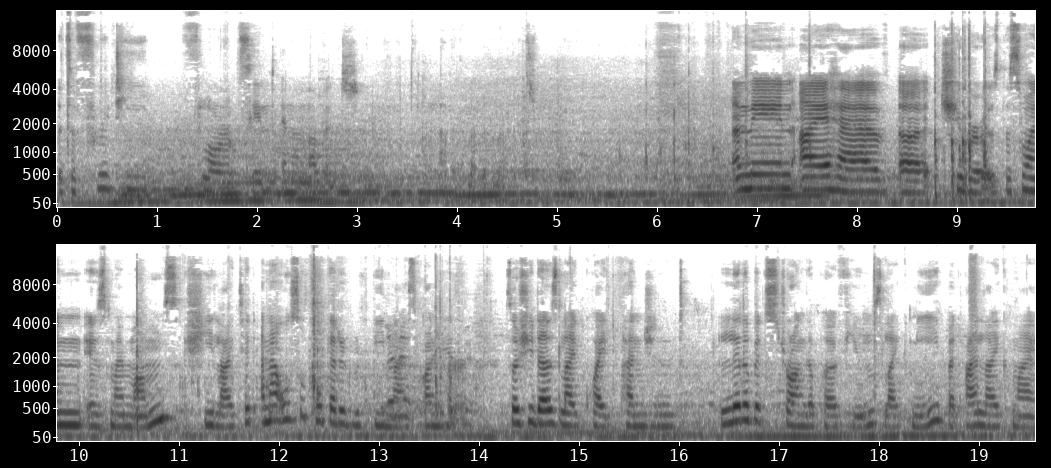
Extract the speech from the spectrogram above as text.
It's a fruity floral scent and i love it. Love it love it love it. And then i have a tuberose. This one is my mom's. She liked it. And i also thought that it would be nice on her so she does like quite pungent little bit stronger perfumes like me but i like my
